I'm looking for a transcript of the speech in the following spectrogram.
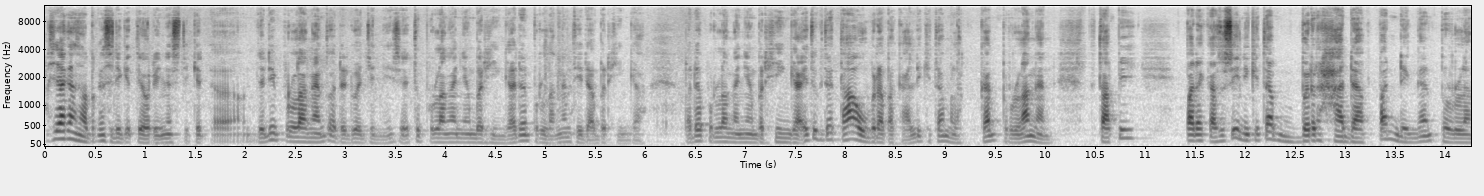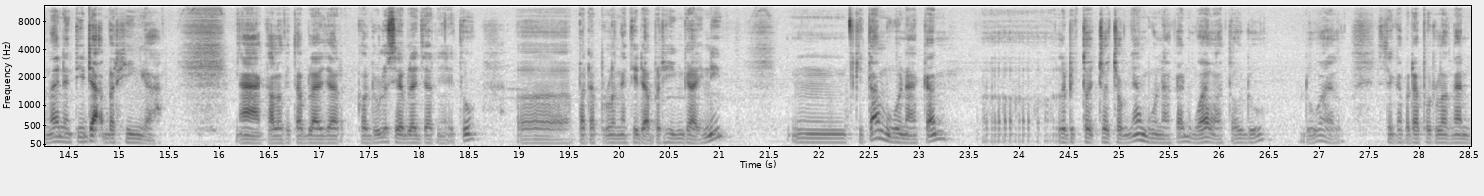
saya akan sampaikan sedikit teorinya sedikit. Uh, jadi perulangan itu ada dua jenis, yaitu perulangan yang berhingga dan perulangan tidak berhingga. Pada perulangan yang berhingga itu kita tahu berapa kali kita melakukan perulangan. Tetapi pada kasus ini kita berhadapan dengan perulangan yang tidak berhingga. Nah, kalau kita belajar, kalau dulu saya belajarnya itu uh, pada perulangan tidak berhingga ini, um, kita menggunakan uh, lebih cocoknya menggunakan while atau do do while. Sedangkan pada perulangan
